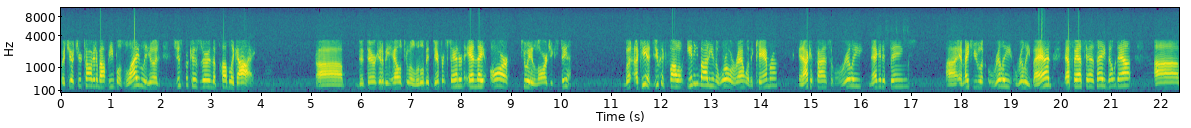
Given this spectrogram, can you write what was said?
but you're, you're talking about people's livelihood just because they're in the public eye. Uh, that they're going to be held to a little bit different standard, and they are to a large extent. But again, you could follow anybody in the world around with a camera, and I could find some really negative things uh, and make you look really, really bad. FS says, hey, no doubt, uh,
